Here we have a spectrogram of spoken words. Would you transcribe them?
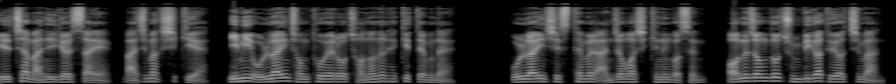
1차 만일결사의 마지막 시기에 이미 온라인 정토회로 전환을 했기 때문에 온라인 시스템을 안정화시키는 것은 어느 정도 준비가 되었지만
